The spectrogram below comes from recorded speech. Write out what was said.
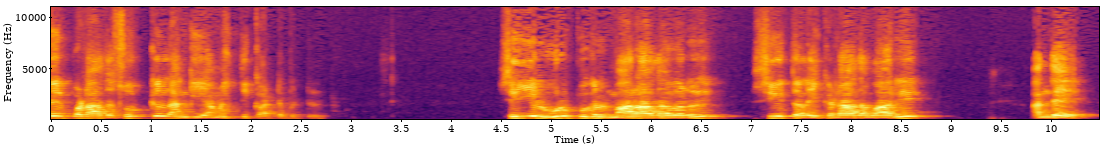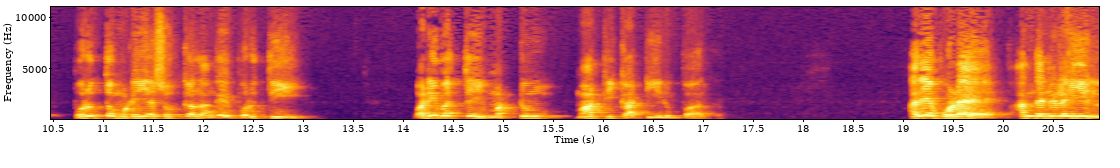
ஏற்படாத சொற்கள் அங்கே அமைத்து காட்டப்பட்டிருக்கு செய்யுள் உறுப்புகள் மாறாதவர் சீர்தலை கெடாதவாறு அந்த பொருத்தமுடைய சொற்கள் அங்கே பொருத்தி வடிவத்தை மட்டும் மாற்றி காட்டியிருப்பார்கள். அதே போல அந்த நிலையில்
